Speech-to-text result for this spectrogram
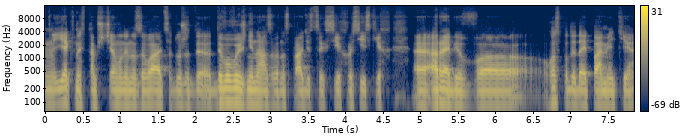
Е, Як в них там ще вони називаються дуже ди- дивовижні назви насправді цих всіх російських е, ребів. е, Господи, дай пам'яті.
